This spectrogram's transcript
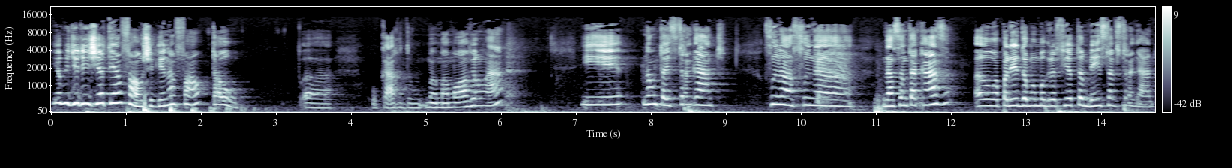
Eu me dirigi até a FAO, cheguei na FAO, está o, uh, o carro do mamamóvel lá, e não, está estragado. Fui na, fui na, na Santa Casa, o aparelho da mamografia também estava estragado.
